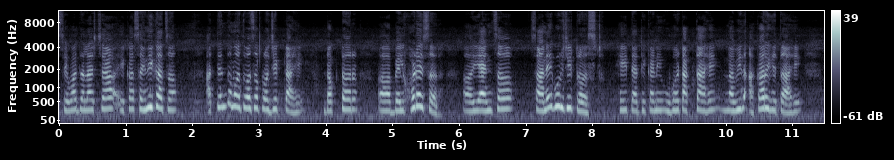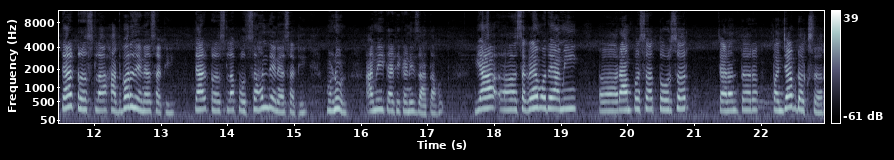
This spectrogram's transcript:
सेवा दलाच्या एका सैनिकाचं अत्यंत महत्त्वाचं प्रोजेक्ट आहे. डॉक्टर बेलखोडे सर यांचं साने गुरुजी ट्रस्ट हे त्या ठिकाणी उभं टाकतं आहे नवीन आकार घेतं आहे. त्या ट्रस्टला हातभार देण्यासाठी त्या ट्रस्टला प्रोत्साहन देण्यासाठी म्हणून आम्ही त्या ठिकाणी जात आहोत. या सगळ्यामध्ये आम्ही रामप्रसाद रामप्रसाद तोरसर त्यानंतर पंजाब डग सर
